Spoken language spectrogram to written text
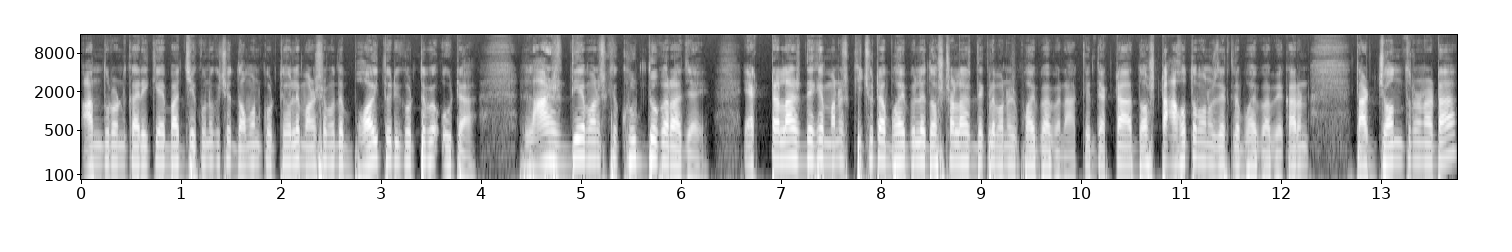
আন্দোলনকারীকে বা যে কোনো কিছু দমন করতে হলে মানুষের মধ্যে ভয় তৈরি করতে হবে ওটা লাশ দিয়ে মানুষকে ক্ষুব্ধ করা যায়। একটা লাশ দেখে মানুষ কিছুটা ভয় পেলে, দশটা লাশ দেখলে মানুষ ভয় পাবে না। কিন্তু একটা দশটা আহত মানুষ দেখলে ভয় পাবে। কারণ তার যন্ত্রণাটা,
